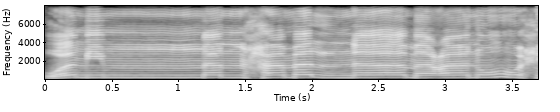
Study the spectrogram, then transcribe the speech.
وممن حملنا مع نوح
